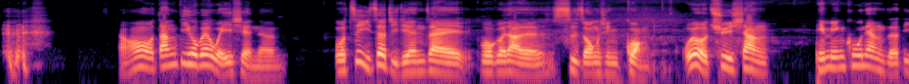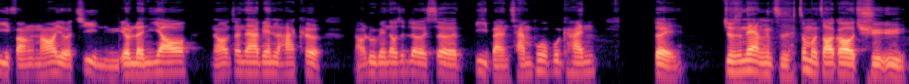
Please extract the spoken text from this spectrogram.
然后当地会不会危险呢？我自己这几天在波哥大的市中心逛，我有去像贫民窟那样子的地方，然后有妓女、有人妖，然后站在那边拉客，然后路边都是垃圾，地板残破不堪。对，就是那样子，这么糟糕的区域，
